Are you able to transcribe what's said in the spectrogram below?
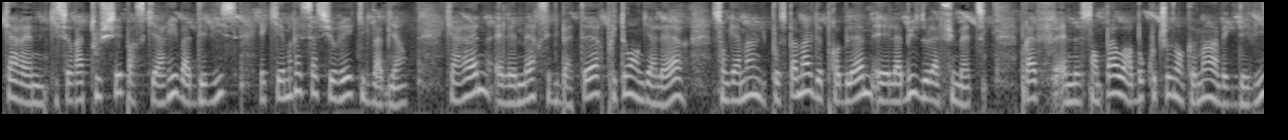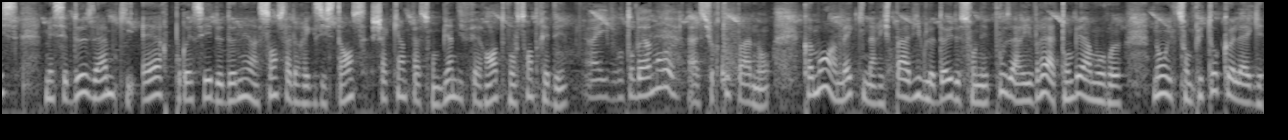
Karen, qui sera touchée par ce qui arrive à Davis et qui aimerait s'assurer qu'il va bien. Karen, elle est mère célibataire, plutôt en galère. Son gamin lui pose pas mal de problèmes et elle abuse de la fumette. Bref, elle ne sent pas avoir beaucoup de choses en commun avec Davis, mais ces deux âmes qui errent pour essayer de donner un sens à leur existence, chacun de façon bien différente, vont s'entraider. Ah, ils vont tomber amoureux ah, Surtout pas, non. Comment un mec qui n'arrive pas à vivre le deuil de son épouse arriverait à tomber amoureux? Non, ils sont plutôt collègues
